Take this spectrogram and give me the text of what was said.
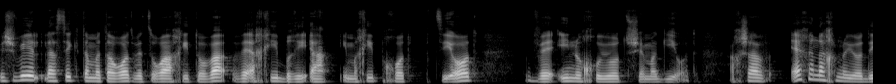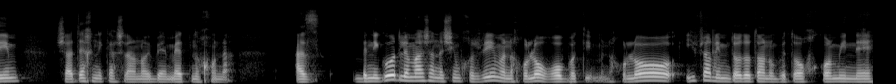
בשביל להשיג את המטרות בצורה הכי טובה והכי בריאה, עם הכי פחות פציעות ואי נוחויות שמגיעות. עכשיו, איך אנחנו יודעים שהטכניקה שלנו היא באמת נכונה? אז בניגוד למה שאנשים חושבים, אנחנו לא רובוטים, אנחנו לא, אי אפשר למדוד אותנו בתוך כל מיני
